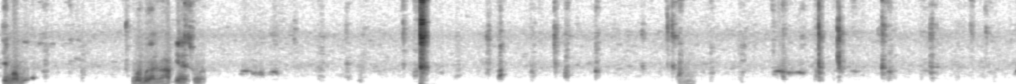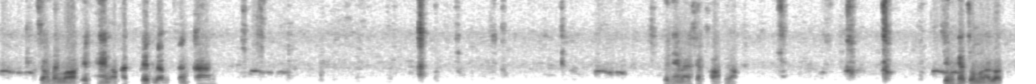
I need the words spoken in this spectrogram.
กินมาเบื่อเบื่อนะครับกินในสมุนจังเป็นบ่อเผ็ดแห้งเอาผัดเผ็ดแบบกลางๆเป็นแห้หลายแซ่บฟองเนาะกินแค่จุ่มละรสแ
